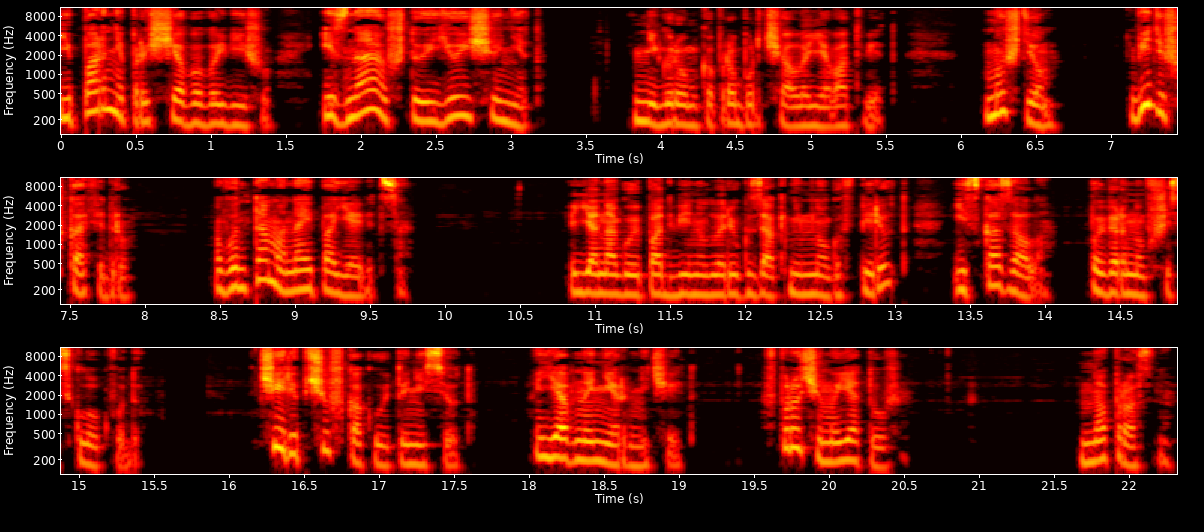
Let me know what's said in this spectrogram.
И парня прыщавого вижу, и знаю, что ее еще нет. Негромко пробурчала я в ответ. Мы ждем. Видишь кафедру? Вон там она и появится. Я ногой подвинула рюкзак немного вперед и сказала, повернувшись к Локвуду: "Череп чушь какую-то несет. Явно нервничает. Впрочем, и я тоже". Напрасно.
